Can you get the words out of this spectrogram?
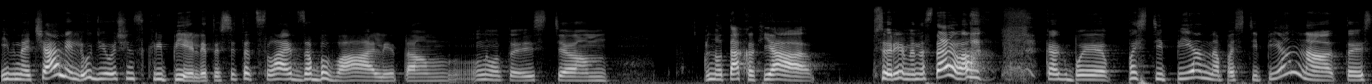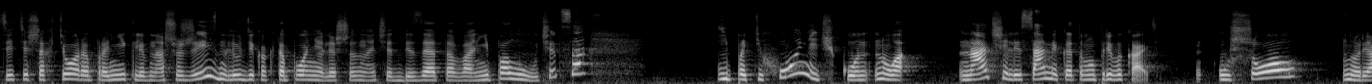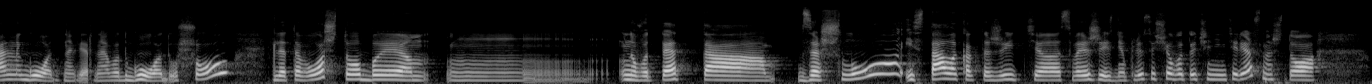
И вначале люди очень скрипели, то есть этот слайд забывали, там, ну, то есть, эм, но так как я все время настаивала, как бы постепенно, постепенно, то есть эти шахтеры проникли в нашу жизнь, люди как-то поняли, что, значит, без этого не получится, и потихонечку, ну, начали сами к этому привыкать. Ушел, ну, реально год, наверное, вот год ушел для того, чтобы, ну, вот это зашло и стало как-то жить э, своей жизнью. Плюс еще вот очень интересно, что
